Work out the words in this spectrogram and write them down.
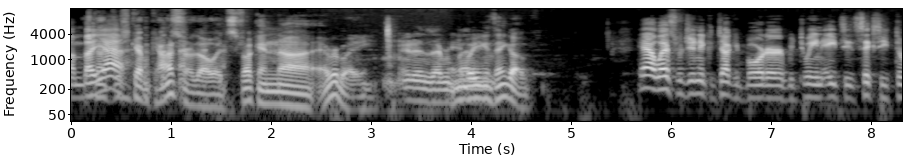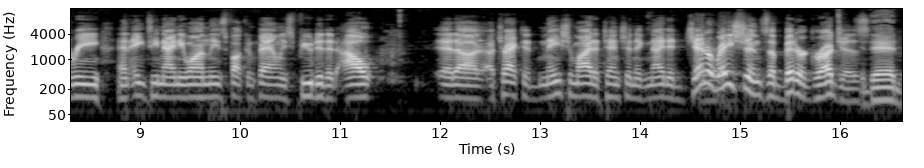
um, but it's not yeah, just Kevin Costner though. It's fucking uh, everybody. it is everybody. Anybody you can think of. Yeah, West Virginia Kentucky border between 1863 and 1891. These fucking families feuded it out. It uh, attracted nationwide attention, ignited generations of bitter grudges. It did.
